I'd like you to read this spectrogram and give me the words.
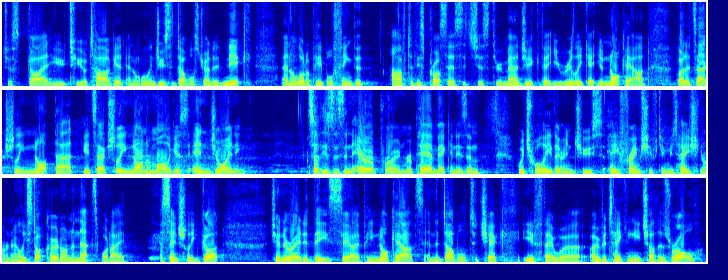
just guide you to your target and it will induce a double-stranded nick. And a lot of people think that after this process, it's just through magic that you really get your knockout. But it's actually not that. It's actually non-homologous end joining. So this is an error-prone repair mechanism which will either induce a frame shifting mutation or an early stop codon, and that's what I essentially got. Generated these CIP knockouts and the double to check if they were overtaking each other's role,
